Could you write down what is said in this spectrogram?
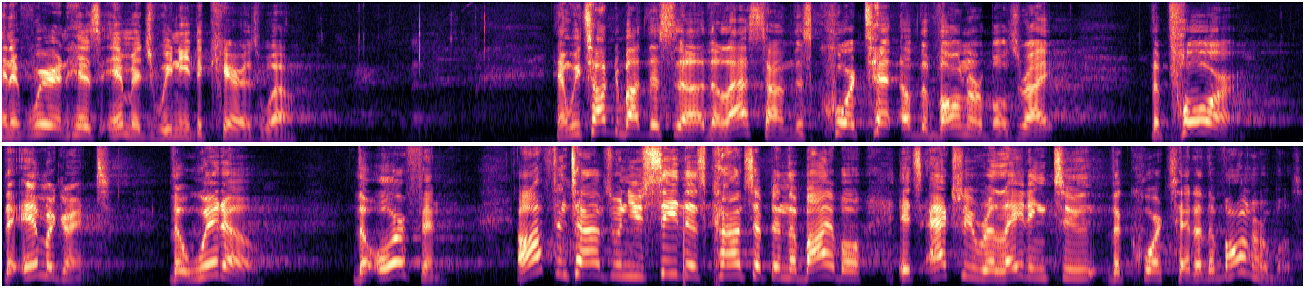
And if we're in his image, we need to care as well. And we talked about this uh, the last time this quartet of the vulnerables, right? The poor, the immigrant, the widow, the orphan. Oftentimes, when you see this concept in the Bible, it's actually relating to the quartet of the vulnerables.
